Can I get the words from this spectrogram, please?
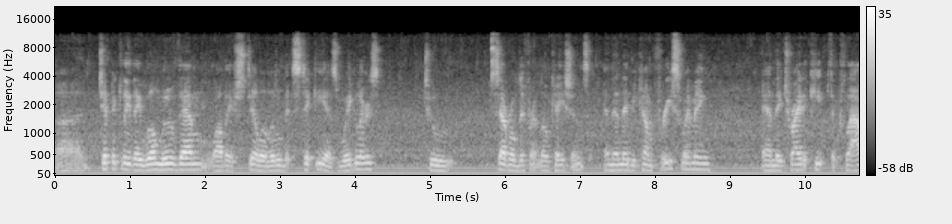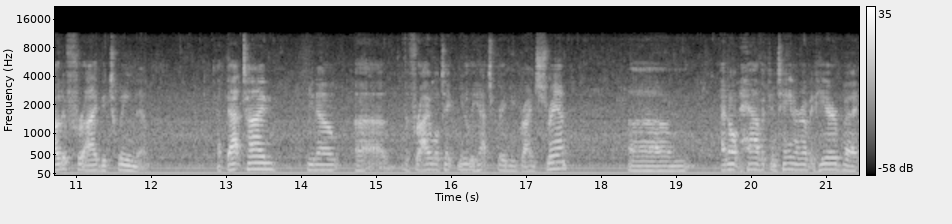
Uh, typically, they will move them while they're still a little bit sticky as wigglers to several different locations, and then they become free swimming and they try to keep the cloud of fry between them. At that time, you know, uh, the fry will take newly hatched gravy brine shrimp. Um, I don't have a container of it here, but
